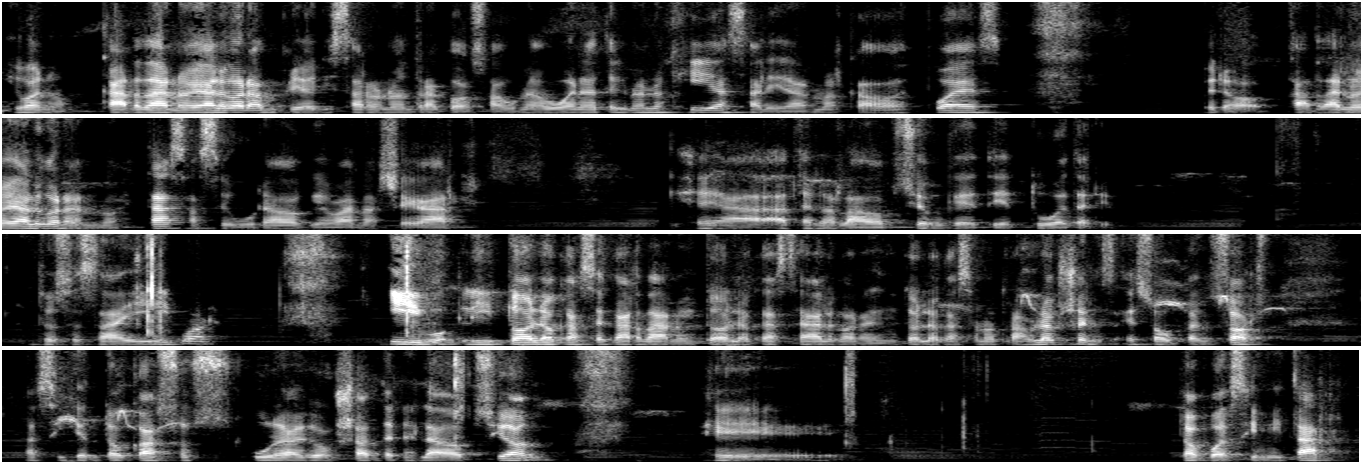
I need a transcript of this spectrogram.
Y bueno, Cardano y Algorand priorizaron otra cosa, una buena tecnología, salir al mercado después, pero Cardano y Algorand no estás asegurado que van a llegar eh, a, tener la adopción que tuvo Ethereum. Entonces ahí. Y, y, todo lo que hace Cardano y todo lo que hace Algorand y todo lo que hacen otras blockchains es open source. Así que en todo caso, una vez que ya tenés la adopción, eh, lo puedes imitar.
